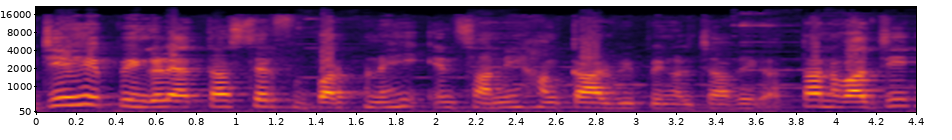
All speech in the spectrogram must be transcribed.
ਜੇ ਇਹ ਪਿੰਗਲਿਆ ਤਾਂ ਸਿਰਫ ਬਰਫ਼ ਨਹੀਂ, ਇਨਸਾਨੀ ਹੰਕਾਰ ਵੀ ਪਿੰਗਲ ਜਾਵੇਗਾ। ਧੰਨਵਾਦ ਜੀ।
